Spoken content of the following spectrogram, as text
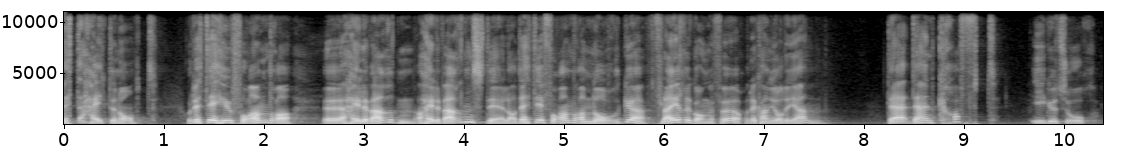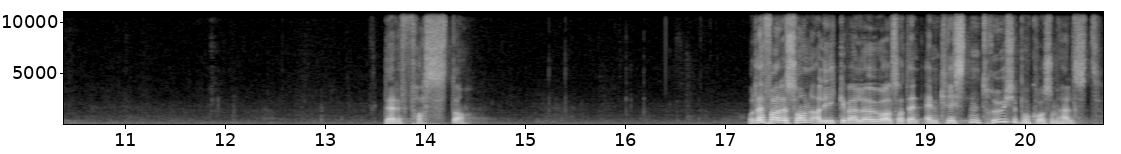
Dette er helt enormt. Og dette har jo forandra eh, hele verden og hele verdensdeler. Dette har forandra Norge flere ganger før, og det kan gjøre det igjen. Det, det er en kraft i Guds ord. Det er det faste. Og Derfor er det sånn allikevel altså, at en, en, kristen tror ikke på hva som helst.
